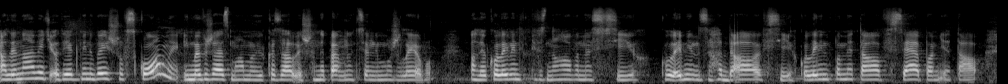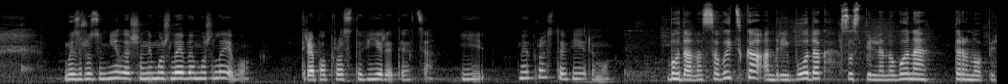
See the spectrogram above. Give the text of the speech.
Але навіть от як він вийшов з коми, і ми вже з мамою казали, що напевно це неможливо. Але коли він впізнав нас всіх, коли він згадав всіх, коли він пам'ятав, все пам'ятав, ми зрозуміли, що неможливе можливо. Треба просто вірити в це. І ми просто віримо. Богдана Савицька, Андрій Бодак, Суспільне новини, Тернопіль.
